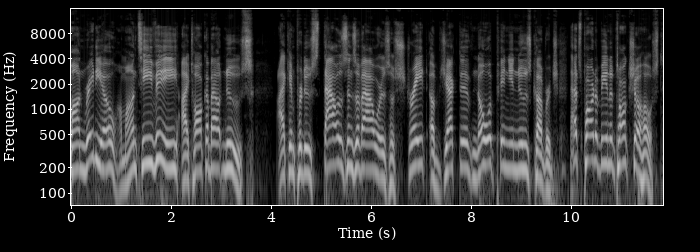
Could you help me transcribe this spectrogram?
on radio. I'm on TV. I talk about news. I can produce thousands of hours of straight, objective, no opinion news coverage. That's part of being a talk show host.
